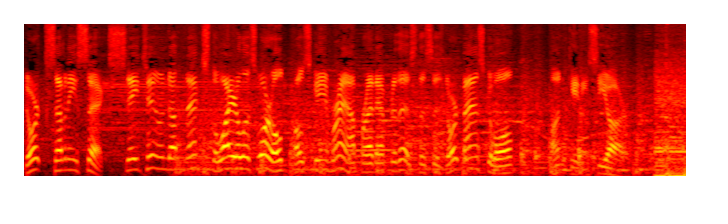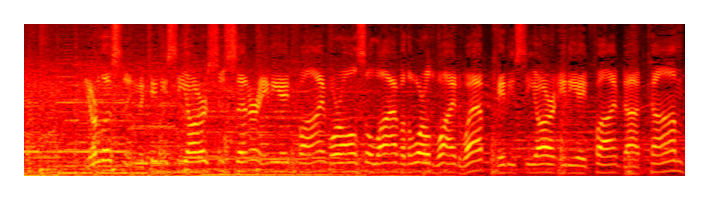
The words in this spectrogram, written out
Dordt 76. Stay tuned. Up next, the Wireless World post game wrap right after this. This is Dordt basketball on KDCR. You're listening to KDCR Sioux Center 88.5. We're also live on the World Wide Web, KDCR885.com.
